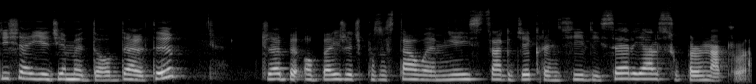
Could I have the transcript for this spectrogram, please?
Dzisiaj jedziemy do Delty, żeby obejrzeć pozostałe miejsca, gdzie kręcili serial Supernatural.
